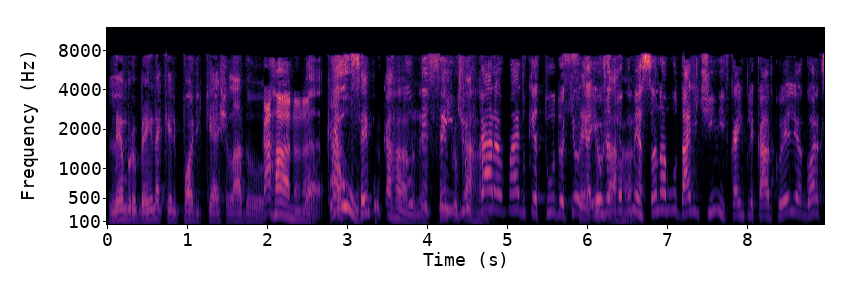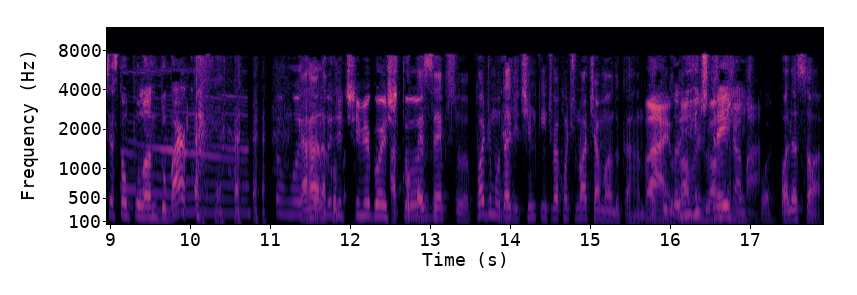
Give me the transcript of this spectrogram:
lembro bem naquele podcast lá do Carrano, né? Da... Eu, sempre o Carrano, eu né? defendi o, o, cara mais do que tudo aqui. Sempre eu já tô começando a mudar de time, ficar implicado com ele. Agora que vocês estão pulando do barco. Estão mudando Carrano, culpa, de time gostoso. A culpa é sempre sua. Pode mudar de time que a gente vai continuar te amando, Carrano. Tá vai, tá tudo 2023, gente. Pô. Olha só,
